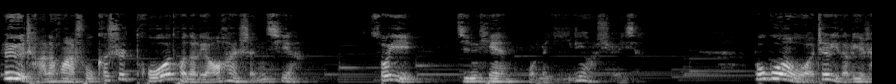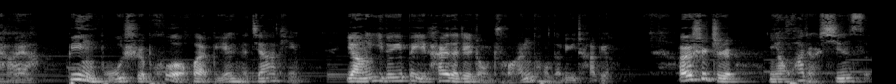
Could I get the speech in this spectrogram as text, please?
绿茶的话术可是妥妥的撩汉神器啊！所以今天我们一定要学一下。不过我这里的绿茶呀，并不是破坏别人的家庭、养一堆备胎的这种传统的绿茶婊，而是指。你要花点心思，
